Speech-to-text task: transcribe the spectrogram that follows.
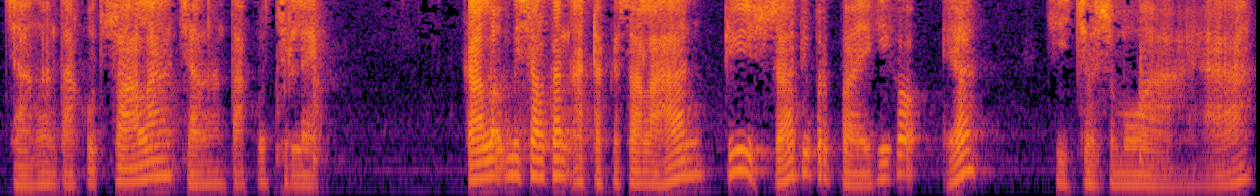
Jangan takut salah, jangan takut jelek. Kalau misalkan ada kesalahan, bisa diperbaiki kok ya. Hijau semua ya.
